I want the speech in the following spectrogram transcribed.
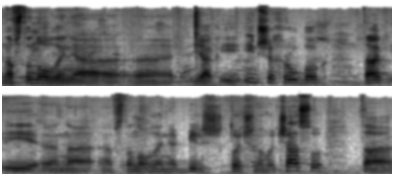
на встановлення е, як і інших рубок, так і е, на встановлення більш точного часу та е,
